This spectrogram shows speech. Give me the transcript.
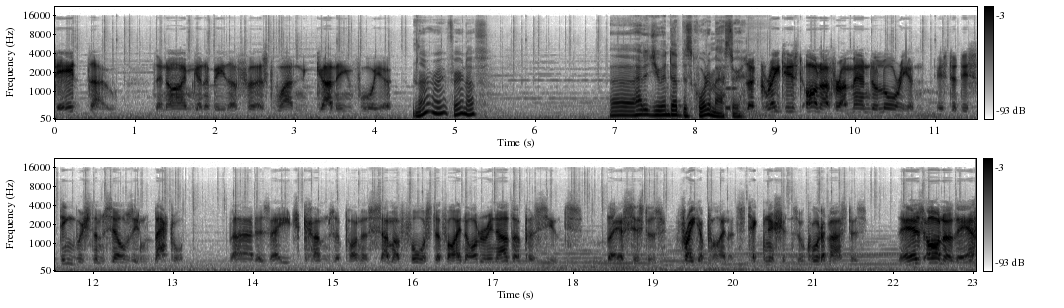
dead, though, then I'm gonna be the first one gunning for you. All right, fair enough. Uh, how did you end up as quartermaster? The greatest honor for a Mandalorian is to distinguish themselves in battle. But as age comes upon us, some are forced to find honor in other pursuits. They assist as freighter pilots, technicians, or quartermasters. There's honor there,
